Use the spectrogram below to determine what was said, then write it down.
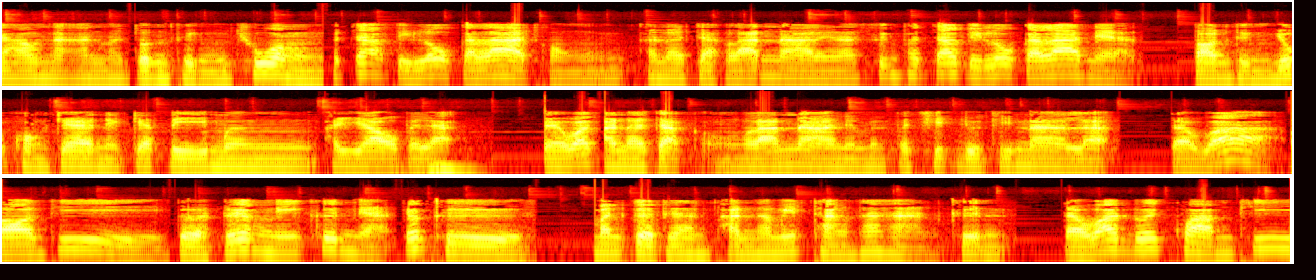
ยาวนานมาจนถึงช่วงพระเจ้าติโลกราชของอาณาจักรล้านนาเลยนะ ซึ่งพระเจ้าติโลกราชเนี่ย ตอนถึงยุคของแกเนี่ยแกตีเมืองพะเยาไปแล้วแต่ว่าอาณาจักรของล้านนาเนี่ยมันประชิดอยู่ที่น่านแล้วแต่ว่าตอนที่เกิดเรื่องนี้ขึ้นเนี่ยก็คือมันเกิดการพันธมิตรทางทหารขึ้น แต่ว่าด้วยความที่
